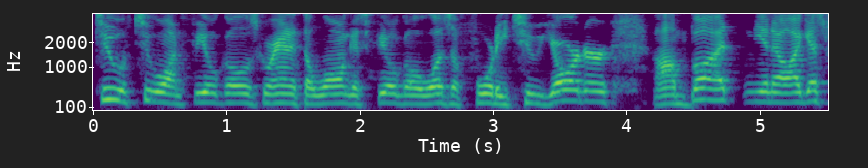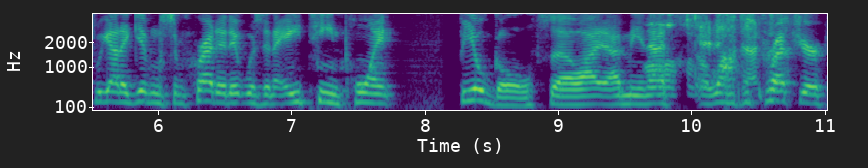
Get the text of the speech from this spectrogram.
two of two on field goals. Granted, the longest field goal was a 42 yarder, um, but you know I guess we got to give him some credit. It was an 18 point field goal. So I, I mean that's a lot of pressure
